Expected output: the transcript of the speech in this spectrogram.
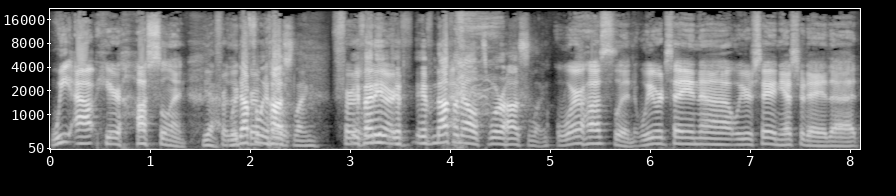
We out here hustling. Yeah, for we're definitely crypto- hustling. For, if any, are- if, if nothing else, we're hustling. we're hustling. We were saying uh, we were saying yesterday that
